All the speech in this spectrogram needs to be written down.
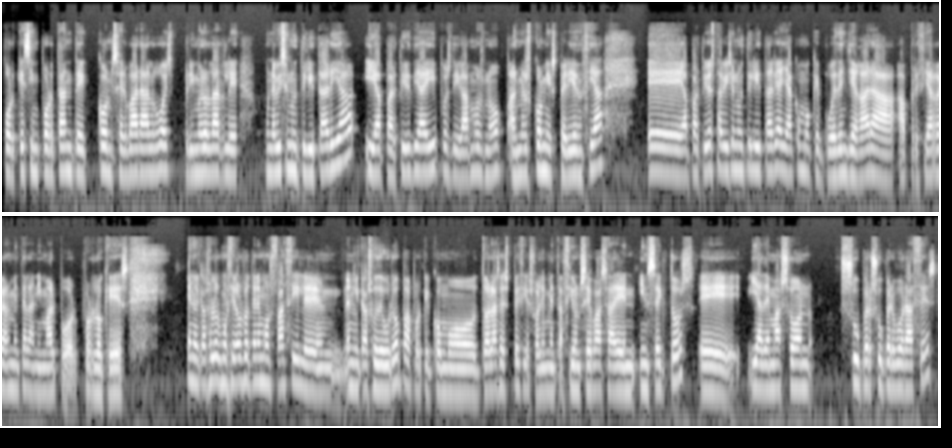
por qué es importante conservar algo es primero darle una visión utilitaria y a partir de ahí, pues digamos, ¿no? Al menos con mi experiencia, eh, a partir de esta visión utilitaria ya como que pueden llegar a, apreciar realmente al animal por, por lo que es. En el caso de los murciélagos lo tenemos fácil en, el caso de Europa, porque como todas las especies, su alimentación se basa en insectos eh, y además son súper, súper voraces.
